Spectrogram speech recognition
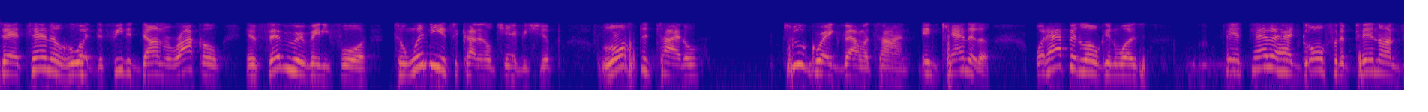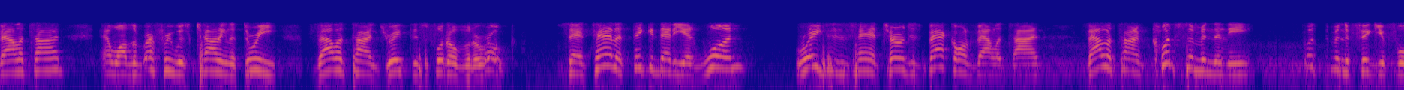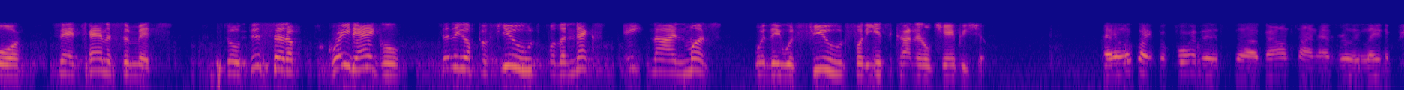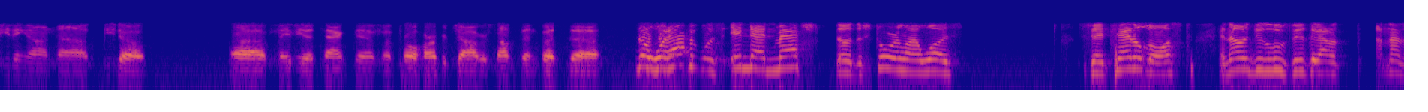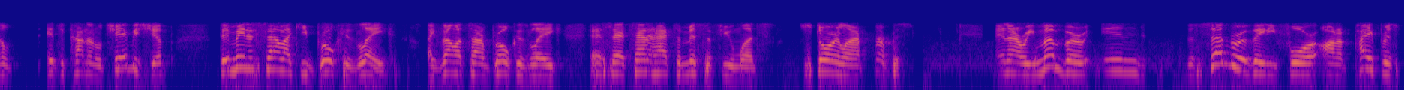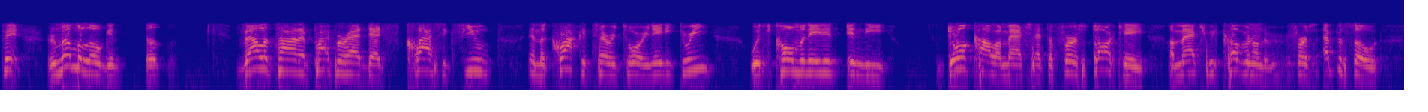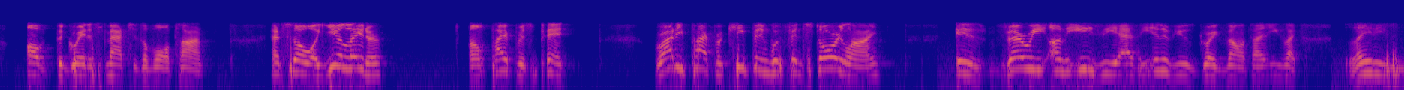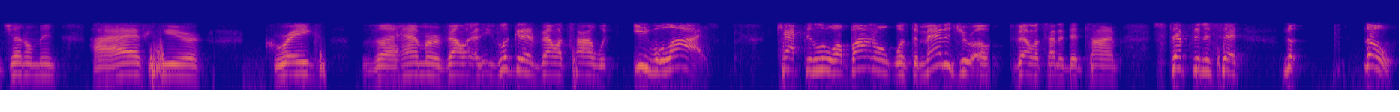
Santana, who had defeated Don Muraco in February of '84 to win the Intercontinental Championship, lost the title to Greg Valentine in Canada. What happened, Logan, was Santana had gone for the pin on Valentine, and while the referee was counting the three, Valentine draped his foot over the rope. Santana, thinking that he had won, raises his hand, turns his back on Valentine. Valentine clips him in the knee, puts him in the figure four. Santana submits. So this set up a great angle, setting up a feud for the next eight, nine months where they would feud for the Intercontinental Championship. And it looked like before this, uh, Valentine had really laid a beating on uh, Tito. Uh, maybe attacked him, a Pearl Harbor job or something. But uh, No, what happened was in that match, the the storyline was Santana lost, and not only did he lose the Intercontinental Intercontinental Championship, they made it sound like he broke his leg, like Valentine broke his leg, and Santana had to miss a few months. Storyline purpose. And I remember in December of '84 on a Piper's Pit. Remember, Logan, the Valentine and Piper had that classic feud in the Crockett territory in '83, which culminated in the door collar match at the first Starcade, a match we covered on the first episode of the greatest matches of all time. And so a year later, on Piper's Pit, Roddy Piper, keeping within storyline, is very uneasy as he interviews Greg Valentine. He's like, Ladies and gentlemen, I have here Greg the Hammer Valentine. He's looking at Valentine with evil eyes. Captain Lou Albano was the manager of Valentine at that time, stepped in and said, No, no.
